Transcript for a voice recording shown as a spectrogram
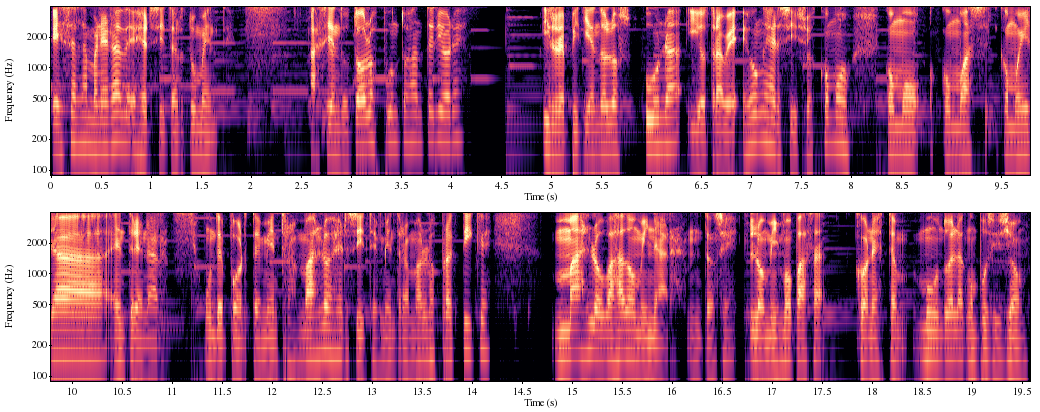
Esa es la manera de ejercitar tu mente. Haciendo todos los puntos anteriores y repitiéndolos una y otra vez. Es un ejercicio, es como, como, como, como ir a entrenar un deporte. Mientras más lo ejercites, mientras más lo practiques, más lo vas a dominar. Entonces, lo mismo pasa con este mundo de la composición.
